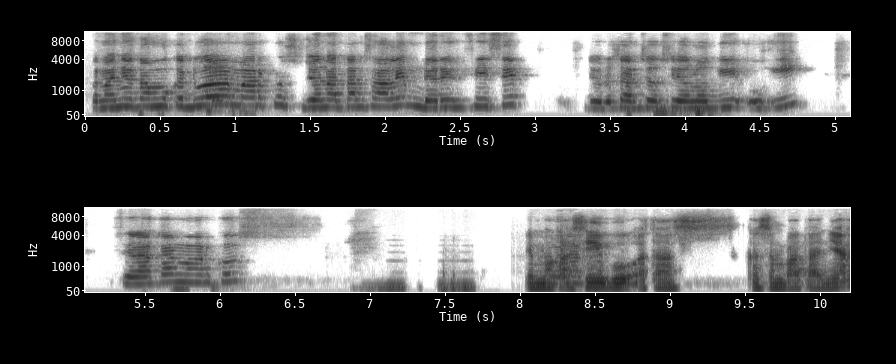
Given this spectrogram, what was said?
Penanya tamu kedua Markus Jonathan Salim dari FISIP jurusan Sosiologi UI. Silakan Markus. Terima kasih Bu atas kesempatannya.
